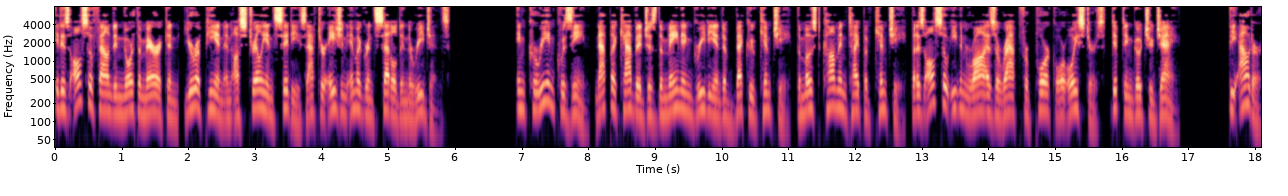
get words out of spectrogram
It is also found in North American, European and Australian cities after Asian immigrants settled in the regions. In Korean cuisine, Napa cabbage is the main ingredient of baechu kimchi, the most common type of kimchi, but is also eaten raw as a wrap for pork or oysters, dipped in gochujang. The outer,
